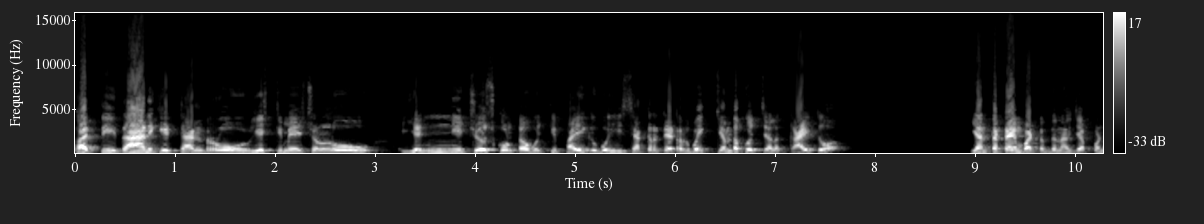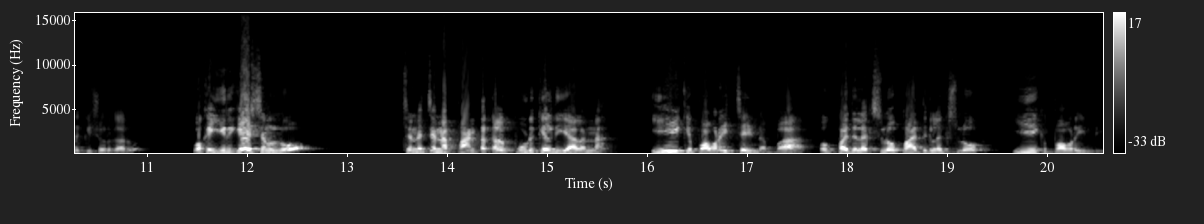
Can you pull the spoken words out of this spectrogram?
ప్రతి దానికి టెండరు ఎస్టిమేషన్లు ఇవన్నీ చేసుకుంటా వచ్చి పైకి పోయి సెక్రటేటర్కి పోయి కిందకు వచ్చేయాలి కాగితం ఎంత టైం పట్టుద్ది నాకు చెప్పండి కిషోర్ గారు. ఒక ఇరిగేషన్లో చిన్న చిన్న పంటకలు పూడికెళ్ళి తీయాలన్నా ఈకి పవర్ ఇచ్చేయండి అబ్బా. ఒక పది లక్షలు పాతిక లక్షలు ఈకి పవర్ ఇవ్వండి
